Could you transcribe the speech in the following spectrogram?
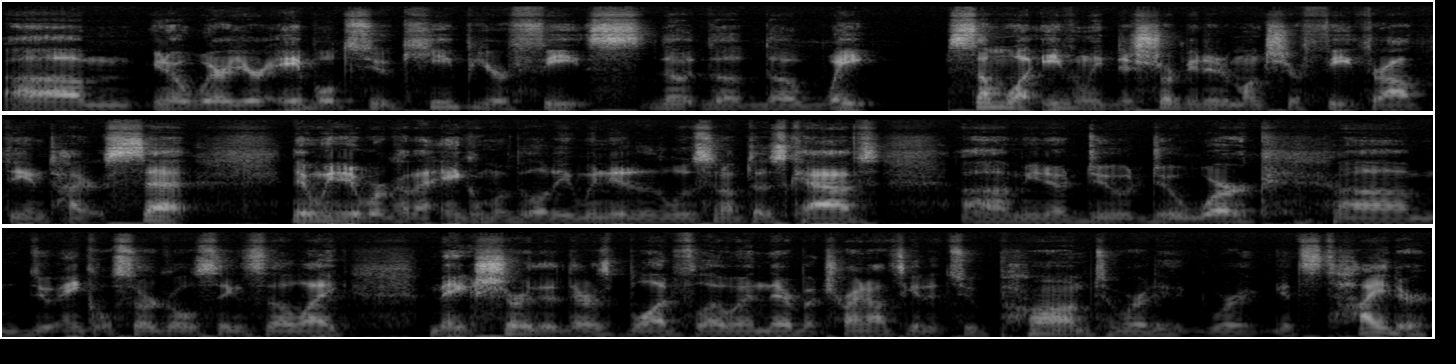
um, you know where you're able to keep your feet the, the the weight somewhat evenly distributed amongst your feet throughout the entire set, then we need to work on that ankle mobility. We need to loosen up those calves. Um, you know, do do work, um, do ankle circles, things to like. Make sure that there's blood flow in there, but try not to get it too pumped where it, where it gets tighter.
